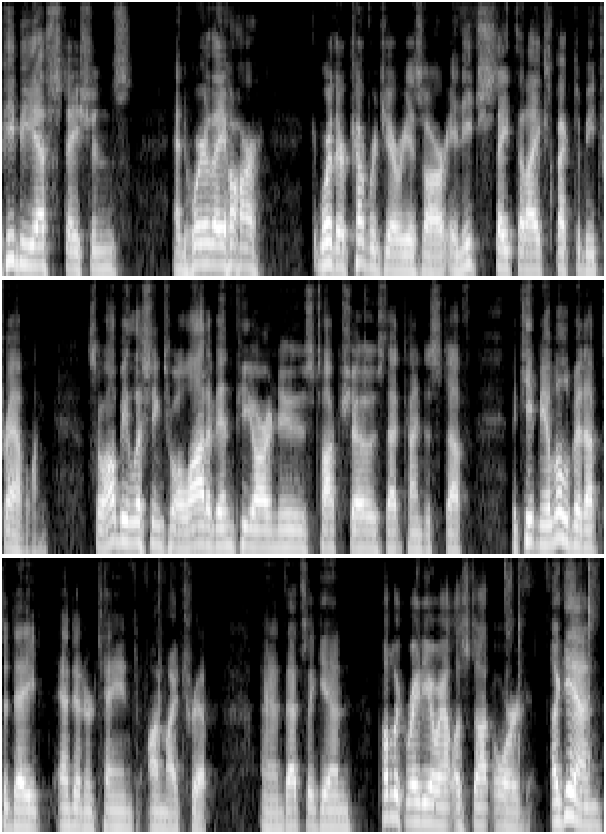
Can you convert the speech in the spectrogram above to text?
PBS stations and where they are, where their coverage areas are in each state that I expect to be traveling. So I'll be listening to a lot of NPR news, talk shows, that kind of stuff to keep me a little bit up to date and entertained on my trip. And that's again, publicradioatlas.org. Again,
